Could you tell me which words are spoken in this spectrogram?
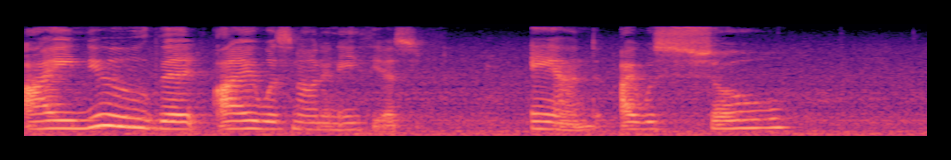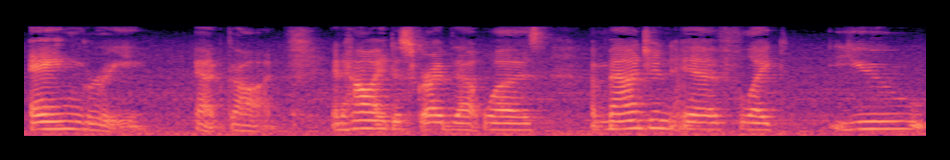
I knew that I was not an atheist. And I was so angry at God. And how I described that was imagine if, like, you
